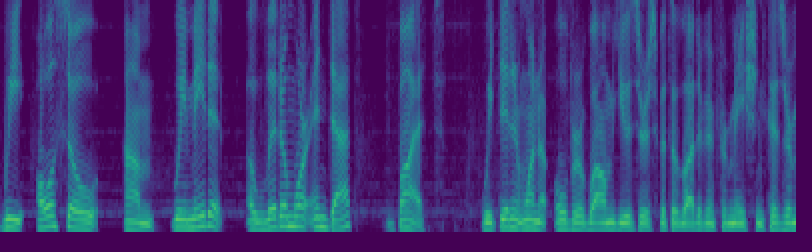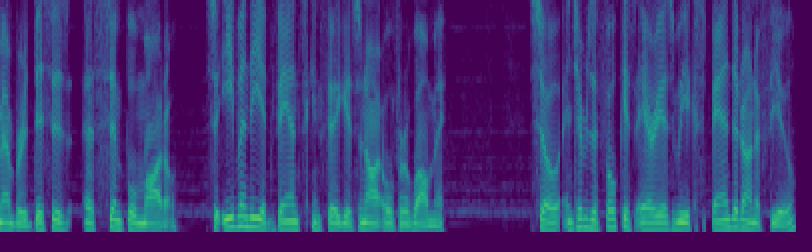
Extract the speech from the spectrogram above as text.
we also um, we made it a little more in depth, but we didn't want to overwhelm users with a lot of information because remember, this is a simple model. So even the advanced config is not overwhelming. So in terms of focus areas, we expanded on a few.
